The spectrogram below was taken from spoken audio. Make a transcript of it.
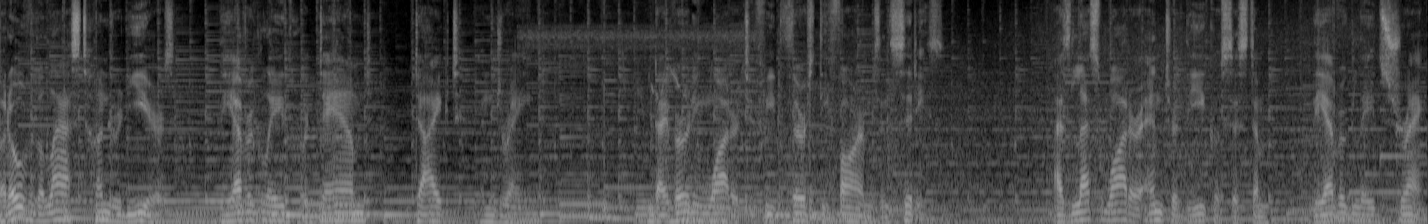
But over the last hundred years, the Everglades were dammed, diked, and drained, diverting water to feed thirsty farms and cities. As less water entered the ecosystem, the Everglades shrank,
